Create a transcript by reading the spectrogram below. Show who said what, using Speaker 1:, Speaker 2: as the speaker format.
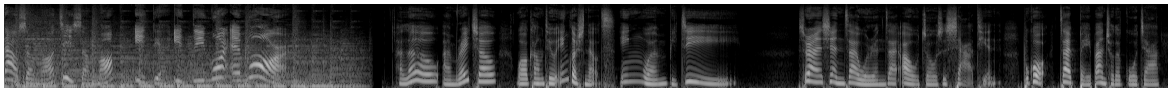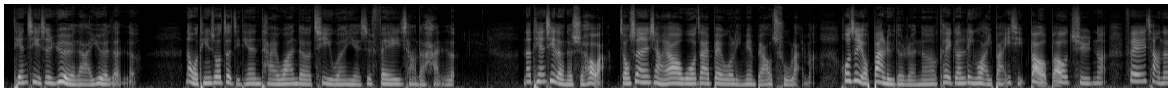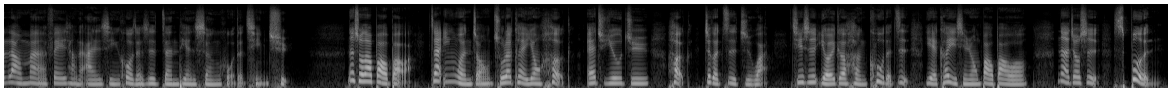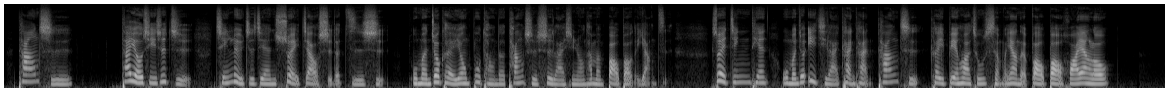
Speaker 1: 到什么记什么，一点一滴，more and more。Hello, I'm Rachel. Welcome to English Notes 英文笔记。虽然现在我人在澳洲是夏天，不过在北半球的国家，天气是越来越冷了。那我听说这几天台湾的气温也是非常的寒冷。那天气冷的时候啊，总是很想要窝在被窝里面不要出来嘛。或是有伴侣的人呢，可以跟另外一半一起抱抱取暖，非常的浪漫，非常的安心，或者是增添生活的情趣。那说到抱抱啊，在英文中除了可以用 hug（h u g hug） 这个字之外，其实有一个很酷的字，也可以形容抱抱哦，那就是 spoon 汤匙。它尤其是指情侣之间睡觉时的姿势，我们就可以用不同的汤匙式来形容他们抱抱的样子。所以今天我们就一起来看看汤匙可以变化出什么样的抱抱花样喽。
